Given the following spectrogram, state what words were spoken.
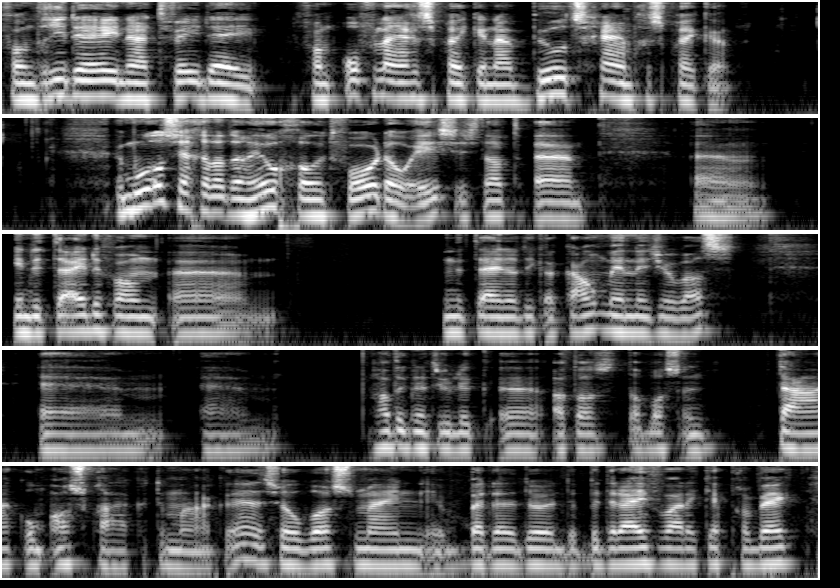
Van 3D naar 2D, van offline gesprekken naar beeldschermgesprekken. Ik moet wel zeggen dat een heel groot voordeel is, is dat uh, in de tijden van. Ehm, in de tijd dat ik accountmanager was. Ehm, ehm, had ik natuurlijk. Uh, althans, dat was een taak om afspraken te maken. Zo was mijn. Bij de, bedrijven waar ik heb gewerkt.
